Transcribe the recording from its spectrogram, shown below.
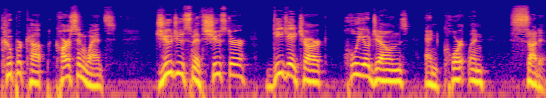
Cooper Kupp, Carson Wentz, Juju Smith Schuster, DJ Chark, Julio Jones, and Courtland Sutton.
